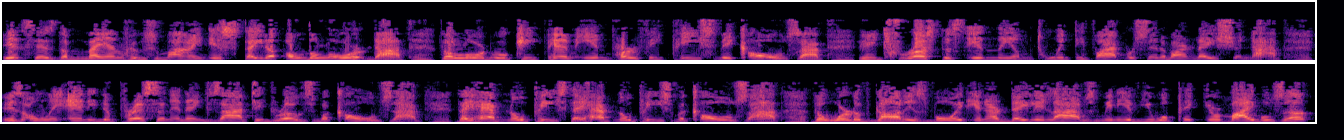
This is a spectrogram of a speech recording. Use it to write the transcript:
it says, the man whose mind is stayed up on the Lord Uh, the Lord will keep him in perfect peace because uh, He trusts us in them. 25% of our nation uh, is only antidepressant and anxiety drugs because uh, they have no peace. They have no peace because the Word of God is void in our daily lives. Many of you will pick your Bibles up.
